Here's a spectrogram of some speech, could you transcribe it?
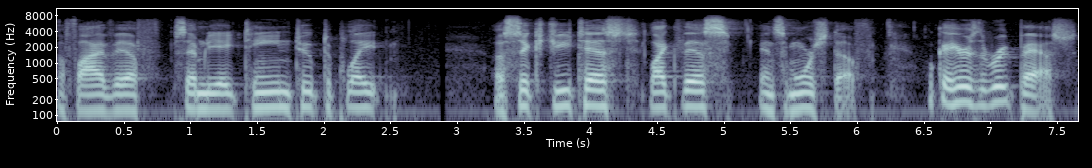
a 5F 7018 tube to plate, a 6G test like this, and some more stuff. Okay, here's the root pass.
